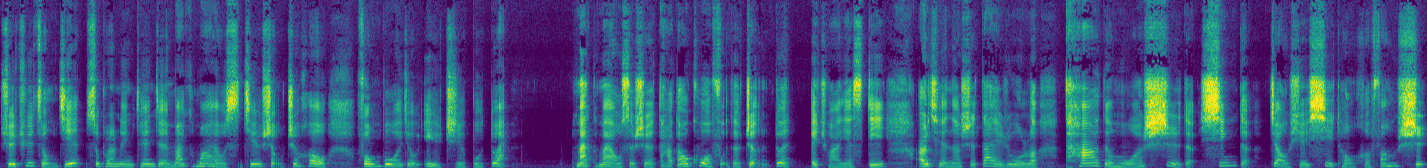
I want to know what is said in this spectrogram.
学区总监 Superintendent Mike Miles 接手之后，风波就一直不断。Mac Miles 是大刀阔斧的整顿 HISD，而且呢是带入了他的模式的新的。教学系统和方式，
